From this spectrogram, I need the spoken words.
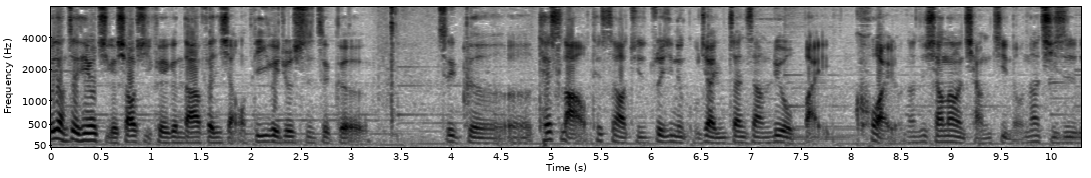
我想这天有几个消息可以跟大家分享哦，第一个就是这个这个呃 Tesla，Tesla 其实最近的股价已经站上六百块了，那是相当的强劲哦。那其实。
